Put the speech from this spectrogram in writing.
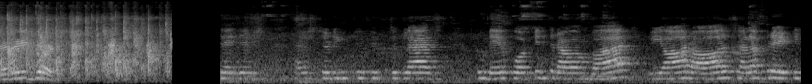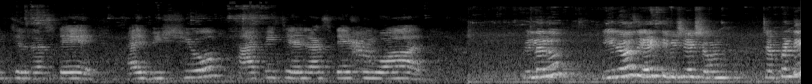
Very good I am studying to fifth class. Today, 14th November, we are all celebrating Children's Day. I wish you happy Children's Day to all. పిల్లలు ఈరోజు ఏంటి విశేషం? చెప్పండి.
